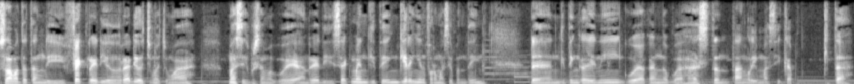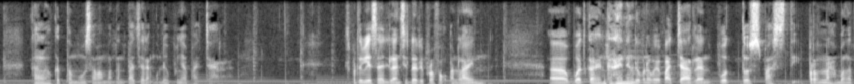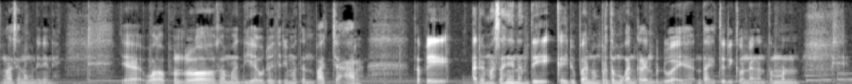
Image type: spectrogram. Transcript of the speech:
Selamat datang di Fake Radio, radio cuma-cuma. Masih bersama gue Andre di segmen Giting, giring informasi penting. Dan Giting kali ini gue akan ngebahas tentang 5 sikap kita Kalau ketemu sama mantan pacar yang udah punya pacar. Seperti biasa dilansir dari Provok Online. Uh, Buat kalian-kalian yang udah pernah punya pacar dan putus Pasti pernah banget ngerasain momen ini nih ya walaupun lo sama dia udah jadi mantan pacar tapi ada masanya nanti kehidupan mempertemukan kalian berdua ya. Entah itu di kondangan temen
